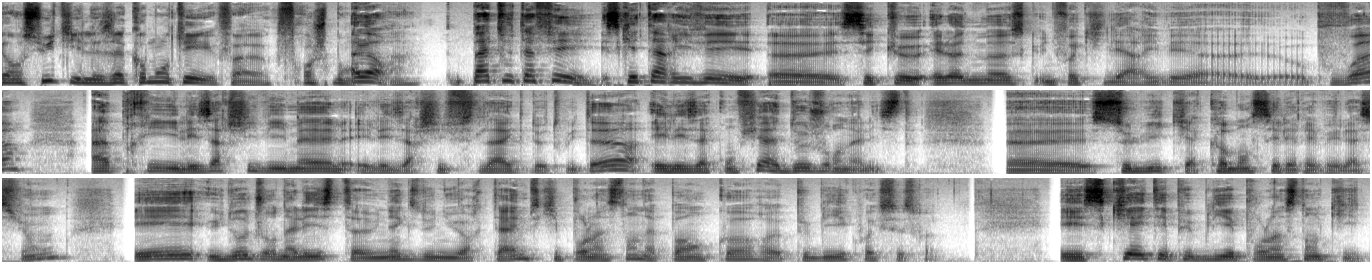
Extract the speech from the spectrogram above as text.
ensuite il les a commentés. Enfin, franchement. Hein. pas tout à fait. Ce qui est arrivé, euh, c'est que Elon Musk, une fois qu'il est arrivé euh, au pouvoir, a pris les archives email et les archives Slack de Twitter et les a confiées à deux journalistes. Euh, celui qui a commencé les révélations et une autre journaliste, une ex du New York Times, qui pour l'instant n'a pas encore publié quoi que ce soit. Et ce qui a été publié pour l'instant, qui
